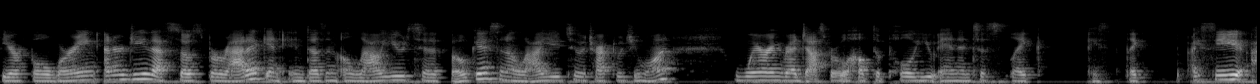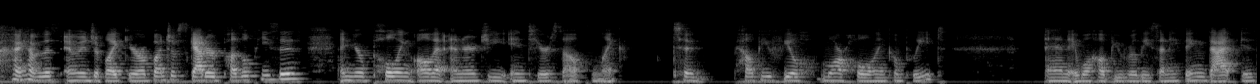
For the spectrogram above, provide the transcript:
fearful, worrying energy that's so sporadic and it doesn't allow you to focus and allow you to attract what you want. Wearing red jasper will help to pull you in into like like I see I have this image of like you're a bunch of scattered puzzle pieces and you're pulling all that energy into yourself and like to help you feel more whole and complete and it will help you release anything that is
